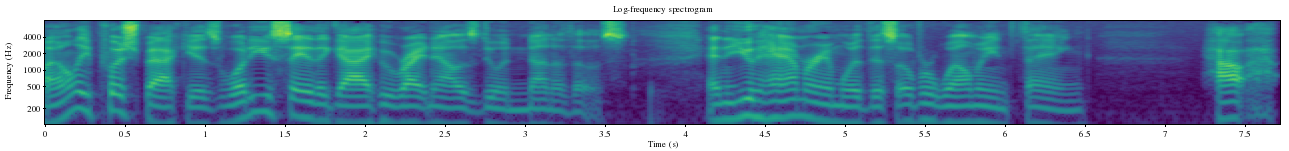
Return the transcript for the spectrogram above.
My only pushback is what do you say to the guy who right now is doing none of those? And you hammer him with this overwhelming thing. How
